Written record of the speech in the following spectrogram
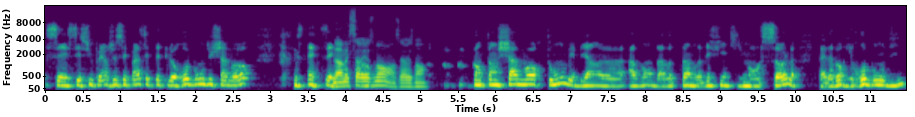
C'est super. Je ne sais pas, c'est peut-être le rebond du chat mort. non, mais sérieusement, sérieusement quand un chat mort tombe, eh bien, euh, avant d'atteindre définitivement le sol, bah, d'abord il rebondit,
